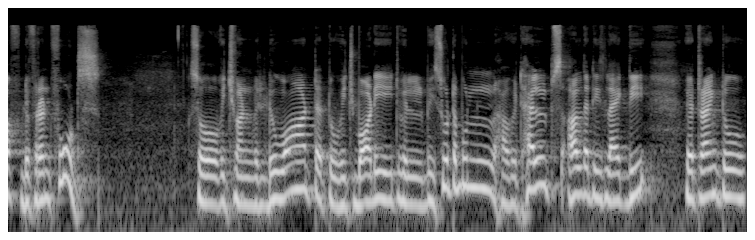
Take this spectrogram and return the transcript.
of different foods. So, which one will do what, to which body it will be suitable, how it helps, all that is like the we are trying to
